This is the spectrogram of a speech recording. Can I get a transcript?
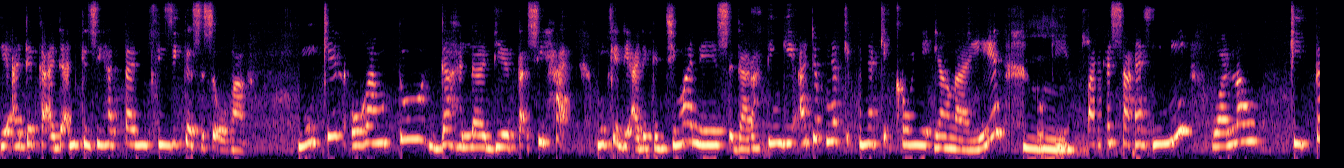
dia ada keadaan kesihatan fizikal seseorang. Mungkin orang tu dahlah dia tak sihat. Mungkin dia ada kencing manis, darah tinggi, ada penyakit-penyakit kronik yang lain. Hmm. Okey, pada saat ini walau kita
